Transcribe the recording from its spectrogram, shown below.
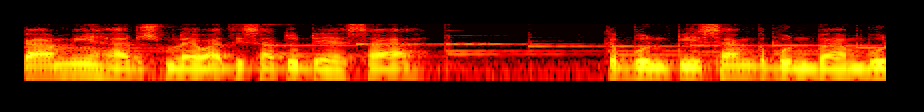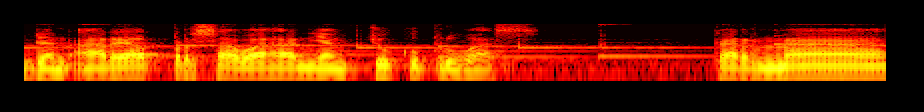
Kami harus melewati satu desa, kebun pisang, kebun bambu, dan areal persawahan yang cukup luas. Karena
